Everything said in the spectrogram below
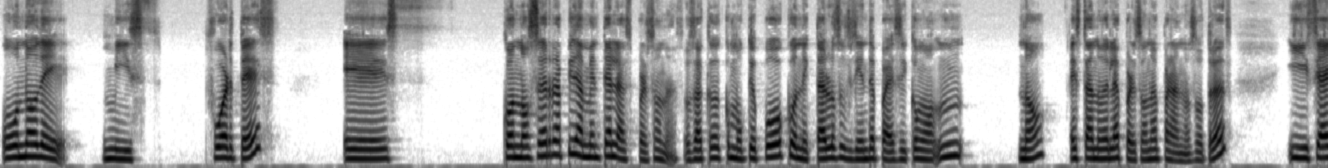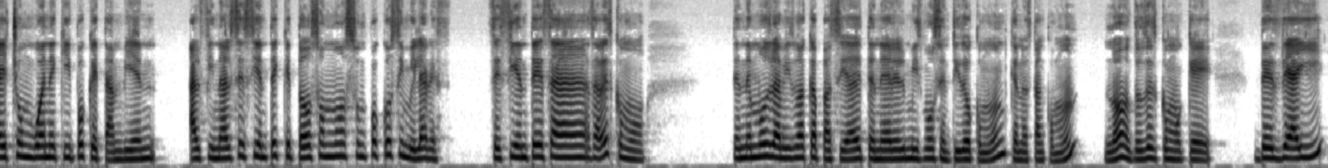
uno de mis fuertes es conocer rápidamente a las personas, o sea, que como que puedo conectar lo suficiente para decir como, mm, no, esta no es la persona para nosotras. Y se ha hecho un buen equipo que también al final se siente que todos somos un poco similares se siente esa, ¿sabes? Como tenemos la misma capacidad de tener el mismo sentido común, que no es tan común, ¿no? Entonces como que desde ahí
